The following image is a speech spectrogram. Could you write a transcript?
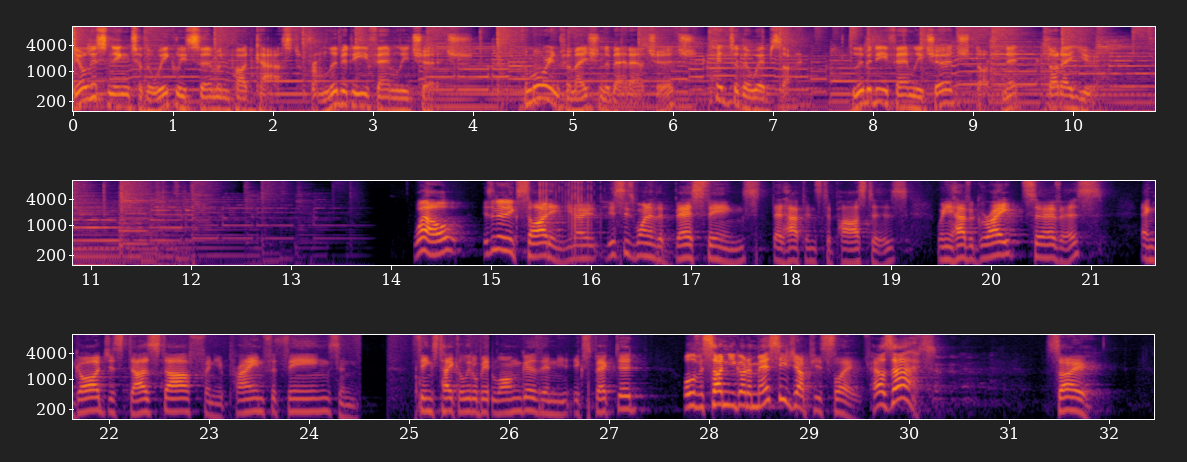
You're listening to the weekly sermon podcast from Liberty Family Church. For more information about our church, head to the website libertyfamilychurch.net.au. Well, isn't it exciting? You know, this is one of the best things that happens to pastors when you have a great service and God just does stuff and you're praying for things and things take a little bit longer than expected all of a sudden you got a message up your sleeve. How's that? So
